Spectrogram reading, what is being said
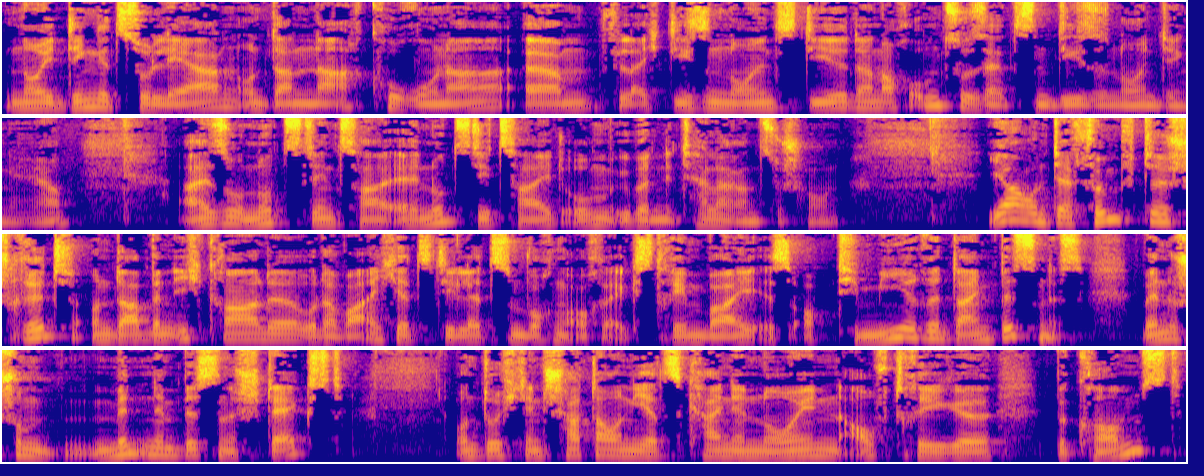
neue Dinge zu lernen und dann nach Corona ähm, vielleicht diesen neuen Stil dann auch umzusetzen, diese neuen Dinge, ja. Also nutzt, den, äh, nutzt die Zeit, um über den Tellerrand zu schauen. Ja, und der fünfte Schritt, und da bin ich gerade oder war ich jetzt die letzten Wochen auch extrem bei, ist optimiere dein Business. Wenn du schon mitten im Business steckst, und durch den Shutdown jetzt keine neuen Aufträge bekommst,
